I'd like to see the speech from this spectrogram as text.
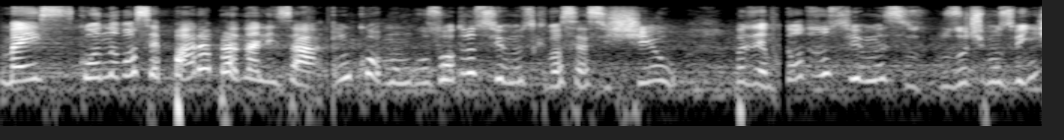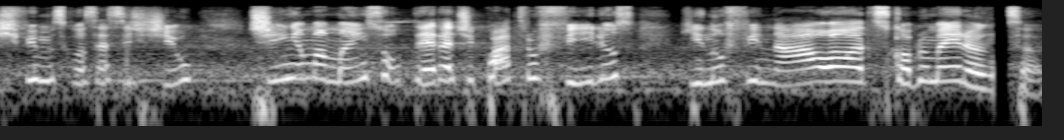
mas quando você para para analisar em comum com os outros filmes que você assistiu, por exemplo, todos os filmes, os últimos 20 filmes que você assistiu, tinha uma mãe solteira de quatro filhos que no final ela descobre uma herança.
